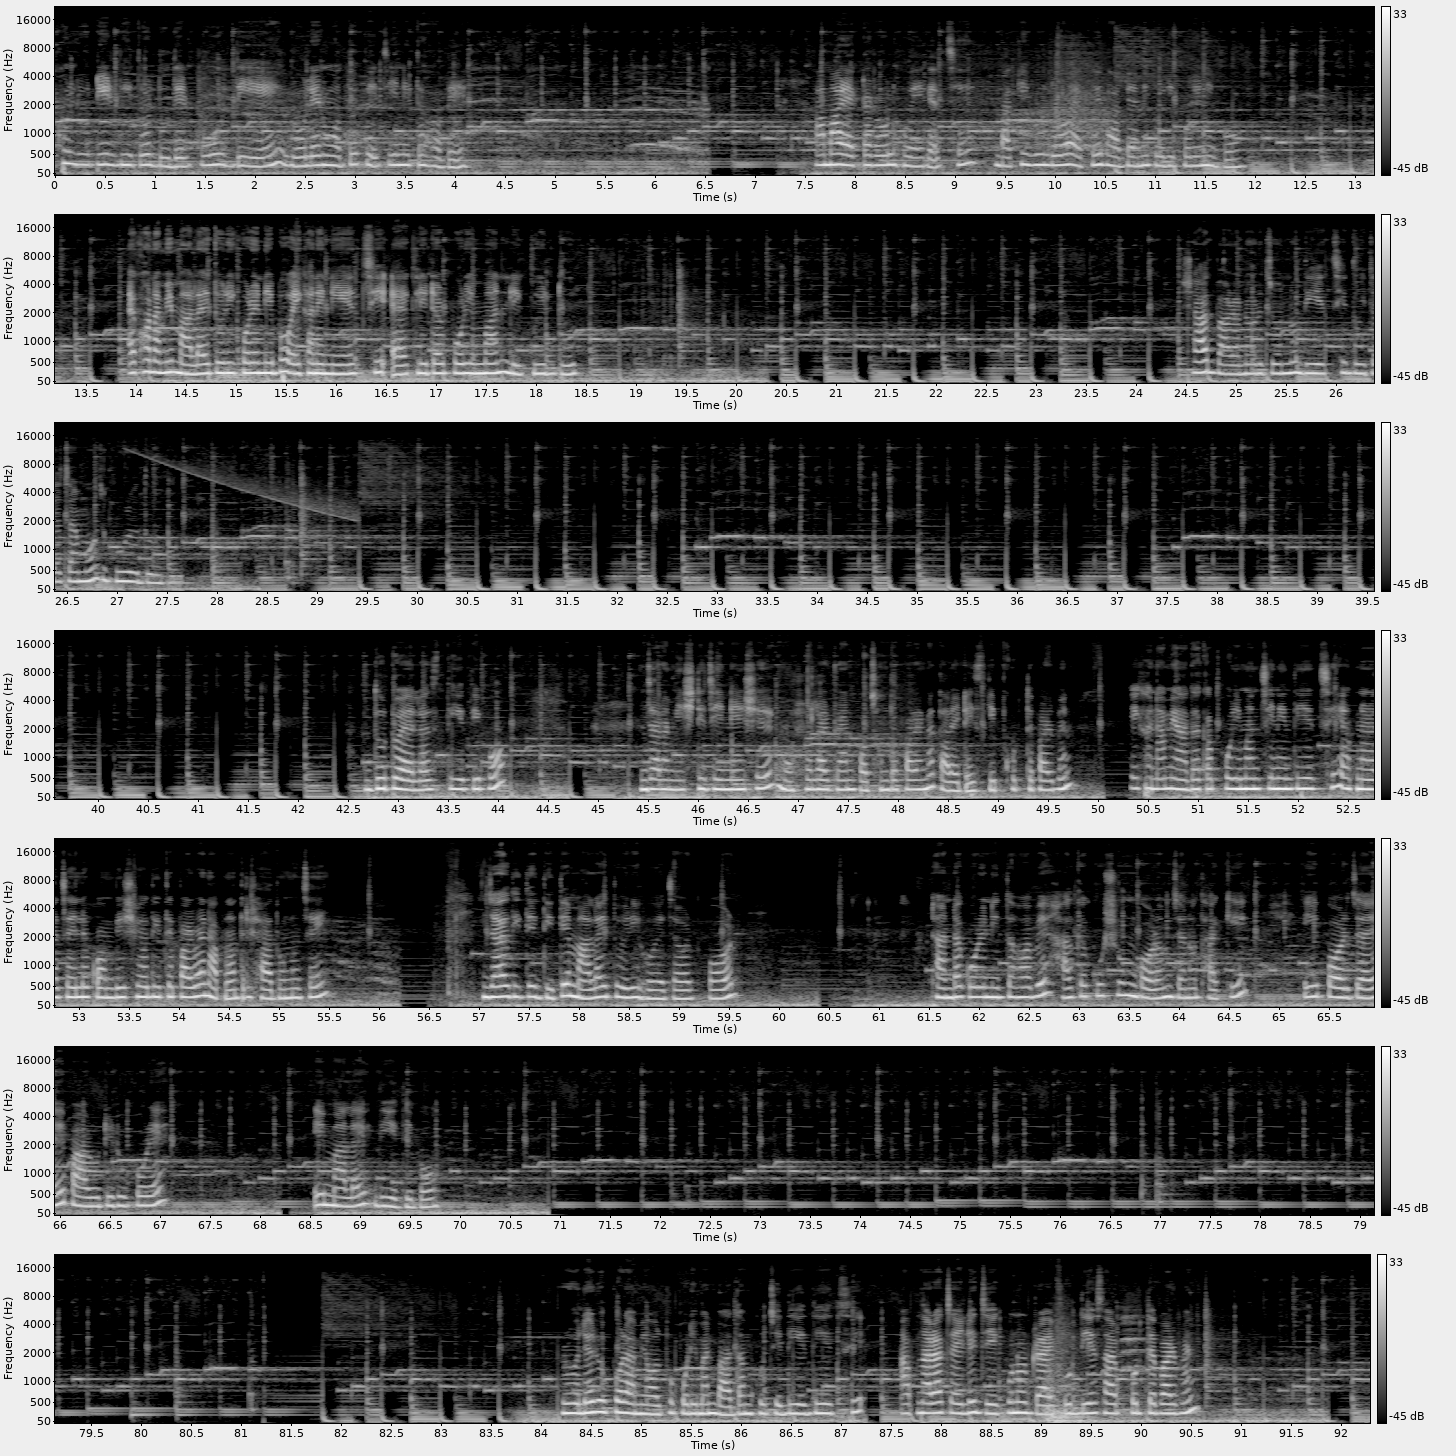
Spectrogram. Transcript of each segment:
এখন রুটির ভিতর দুধের পুর দিয়ে রোলের মতো পেঁচিয়ে নিতে হবে। আমার একটা রোল হয়ে গেছে, বাকিগুলো একইভাবে আমি তৈরি করে নিব। এখন আমি মালাই তৈরি করে নিব। এখানে নিয়েছি এক লিটার পরিমাণ লিকুইড দুধ। স্বাদ বাড়ানোর জন্য দিয়েছি দুইটা চামচ গুঁড়ো দুধ। দুটো এলাচ দিয়ে দিব। যারা মিষ্টি জিনিসে মশলার ব্র্যান্ড পছন্দ করে না, তারা এটা স্কিপ করতে পারবেন। এখানে আমি আধা কাপ পরিমাণ চিনি দিয়েছি। আপনারা চাইলে কম বেশিও দিতে পারবেন, আপনাদের স্বাদ অনুযায়ী। জাল দিতে দিতে মালাই তৈরি হয়ে যাওয়ার পর ঠান্ডা করে নিতে হবে। হালকা কুসুম গরম যেন থাকে, এই পর্যায়ে পাউরুটির উপরে এই মালাই দিয়ে দিব। রোলের উপর আমি অল্প পরিমাণ বাদাম কুচি দিয়ে দিয়েছি। আপনারা চাইলে যে কোনো ড্রাই ফ্রুট দিয়ে সার্ভ করতে পারবেন।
